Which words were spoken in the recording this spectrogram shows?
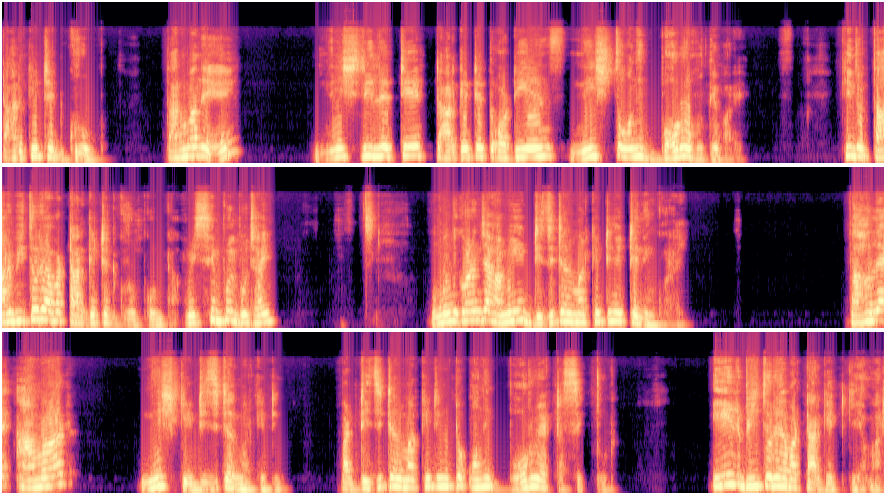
টার্গেটেড গ্রুপ তার মানে niche related targeted audience niche তো অনেক বড় হতে পারে। কিন্তু তার ভিতরে আবার টার্গেটেড গ্রুপ কোনটা? আমি সিম্পল বুঝাই। মনে করেন যে আমি ডিজিটাল মার্কেটিং এর ট্রেনিং করাই। তাহলে আমার নিশ কি? ডিজিটাল মার্কেটিং বা ডিজিটাল মার্কেটিং তো অনেক বড় একটা সেক্টর এর ভিতরে আবার টার্গেট কি আমার?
